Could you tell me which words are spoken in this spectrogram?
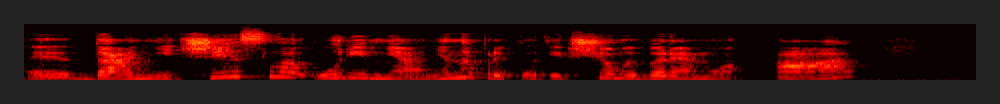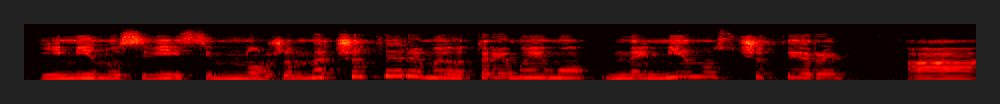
е, дані числа у рівняння. Наприклад, якщо ми беремо А і мінус 8 множимо на 4, ми отримаємо не мінус 4, а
